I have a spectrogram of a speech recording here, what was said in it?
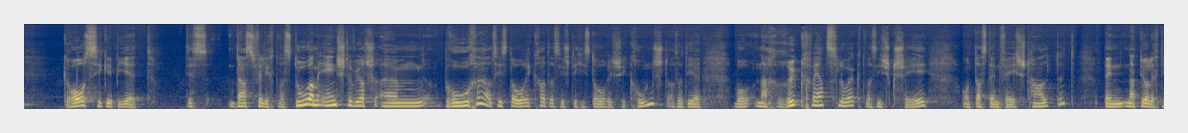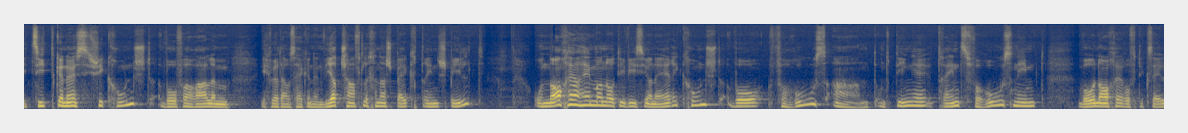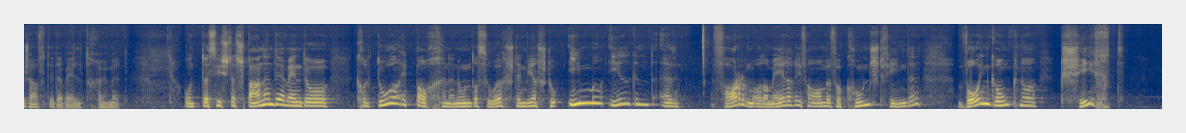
große Gebiete. Das das vielleicht, was du am ehesten würdest, ähm, brauchen als Historiker, das ist die historische Kunst, also die, wo nach rückwärts schaut, was ist geschehen und das dann festhaltet. Dann natürlich die zeitgenössische Kunst, wo vor allem, ich würde auch sagen, einen wirtschaftlichen Aspekt drin spielt. Und nachher haben wir noch die visionäre Kunst, wo vorausahnt und Dinge, Trends vorausnimmt, wo nachher auf die Gesellschaften der Welt kommen. Und das ist das Spannende, wenn du Kulturepochen untersuchst, dann wirst du immer irgendeine Form oder mehrere Formen von Kunst finden, wo im Grunde genommen Geschichte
